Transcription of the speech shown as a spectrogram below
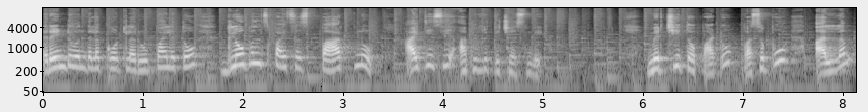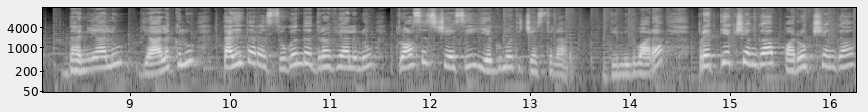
రెండు వందల కోట్ల రూపాయలతో గ్లోబల్ స్పైసెస్ పార్క్ను ఐటీసీ అభివృద్ధి చేసింది. మిర్చితో పాటు పసుపు అల్లం ధనియాలు యాలకులు తదితర సుగంధ ద్రవ్యాలను ప్రాసెస్ చేసి ఎగుమతి చేస్తున్నారు. దీని ద్వారా ప్రత్యక్షంగా పరోక్షంగా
